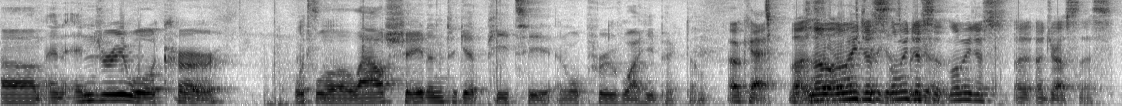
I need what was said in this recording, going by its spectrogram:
Um, an injury will occur, which will allow Shaedon to get PT and will prove why he picked him. Okay, let, is- let- me just let me good, just pretty let me just uh, address this.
